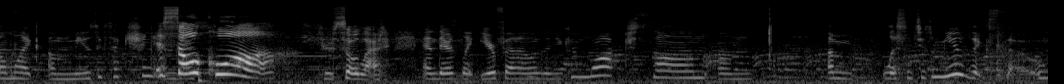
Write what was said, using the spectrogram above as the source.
um like a music section. It's so cool. You're so loud. And there's like earphones and you can watch some um um listen to some music so.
